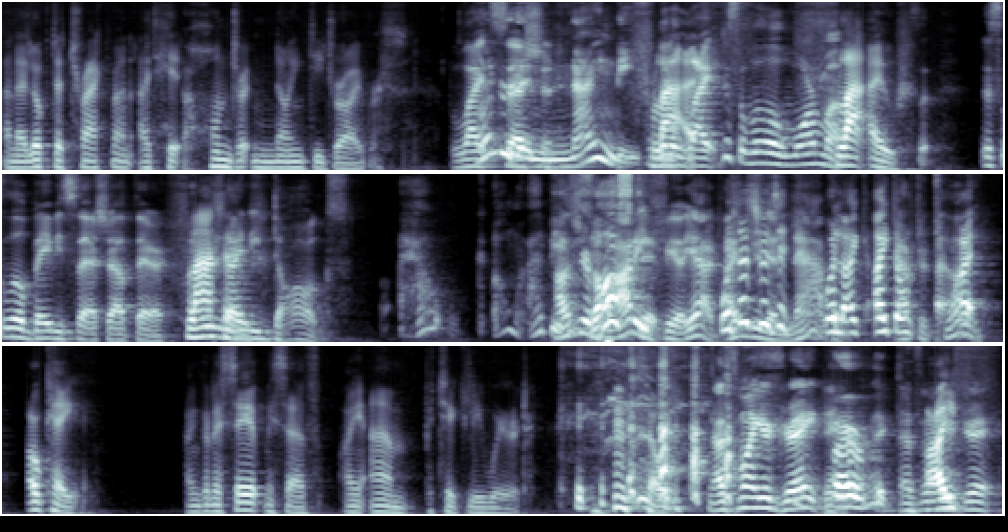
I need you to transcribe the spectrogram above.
and I looked at TrackMan. I'd hit 190 drivers, Light session. 190. Flat. little light, just a little warm up. flat out. Just a little baby sesh out there. Flat 190 out. dogs. How? Oh my, I'd be How's your body feel? Yeah, Well, I'd that's need what's a it. nap Well, like I don't. after 20. I, okay, I'm gonna say it myself. I am particularly weird. so That's why you're great. Nick. Perfect. That's why I, you're great.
